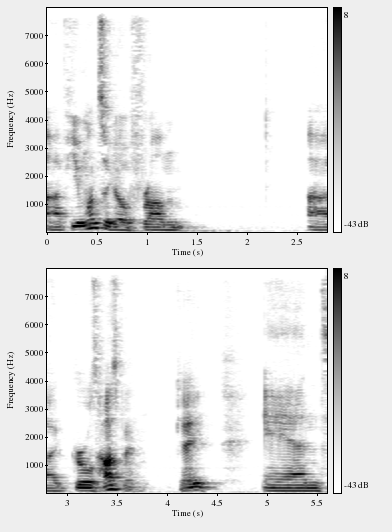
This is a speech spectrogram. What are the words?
a few months ago from uh, girl's husband. Okay, and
